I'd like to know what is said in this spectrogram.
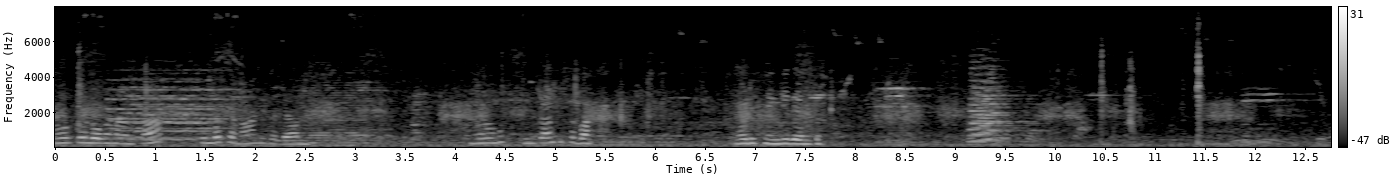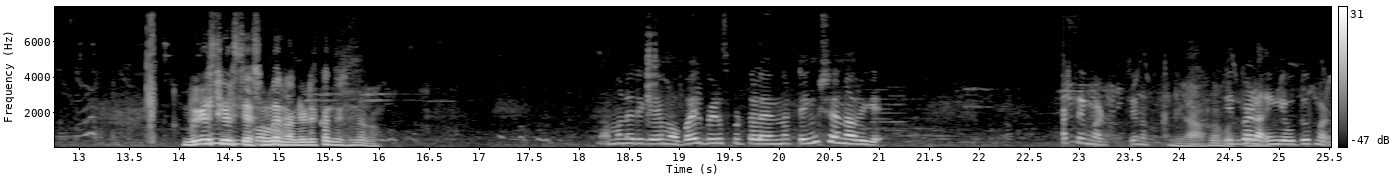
ನೋಡ್ಕೊಂಡು ಹೋಗೋಣ ಅಂತ. ತುಂಬ ಚೆನ್ನಾಗಿದೆ ಡ್ಯಾಮ್ ನೋಡೋಣ ಕಾಣಿಸುತ್ತೆ? ಬಾ. ನೋಡಿ ಹೆಂಗಿದೆ ಅಂತ. ಬೀಳಿಸಿ ಇಳಿಸಿ ಸುಮ್ಮನೆ ನಾನು ಹಿಡ್ಕೊಂತೀನಿ ಸುಮ್ಮನೆ ನಮ್ಮನೆಯವರಿಗೆ ಮೊಬೈಲ್ ಬೀಳಿಸ್ಬಿಡ್ತಾಳೆ ಅನ್ನೋ ಟೆನ್ಷನ್ ಅವರಿಗೆ. ಹೆಂಗೆ ಮಾಡು ಯಾವ ಇದು ಬೇಡ ಹಿಂಗೆ ಉದ್ದಕ್ಕೆ ಮಾಡ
